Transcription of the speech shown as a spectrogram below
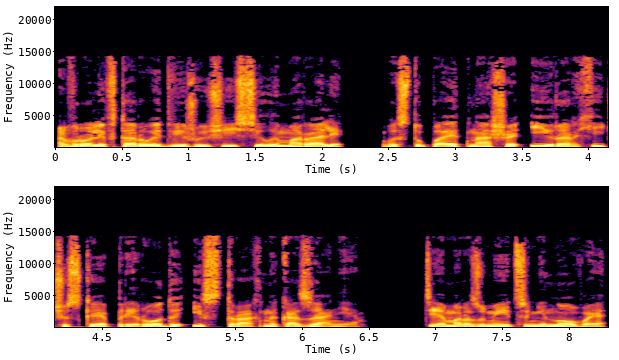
В роли второй движущей силы морали выступает наша иерархическая природа и страх наказания. Тема, разумеется, не новая,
